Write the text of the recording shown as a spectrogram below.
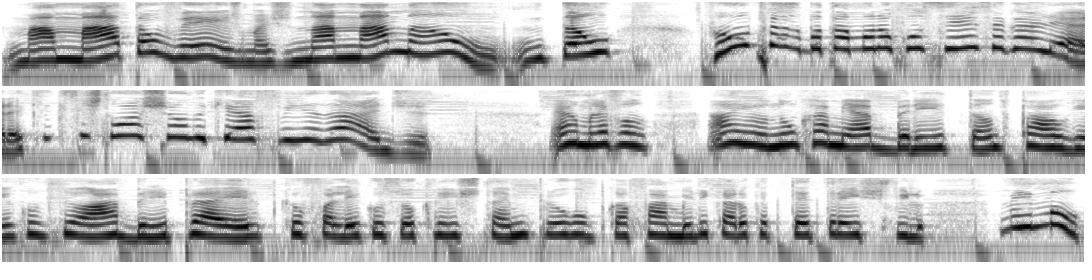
Mamar talvez, mas naná não. Então, vamos botar a mão na consciência, galera. O que, que vocês estão achando que é afinidade? Aí a mulher falou: Ah, eu nunca me abri tanto para alguém quanto eu abri para ele, porque eu falei que eu sou cristã e me preocupo com a família e quero ter três filhos. Meu irmão,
